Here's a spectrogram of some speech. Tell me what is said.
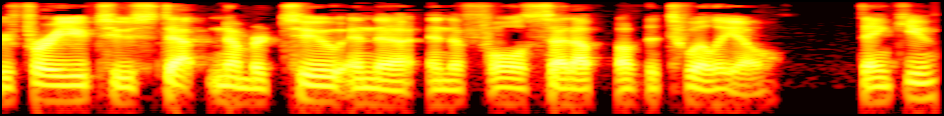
refer you to step number two in the in the full setup of the Twilio. Thank you.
